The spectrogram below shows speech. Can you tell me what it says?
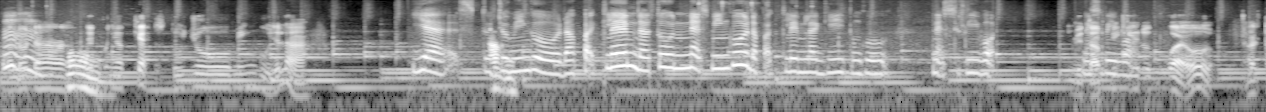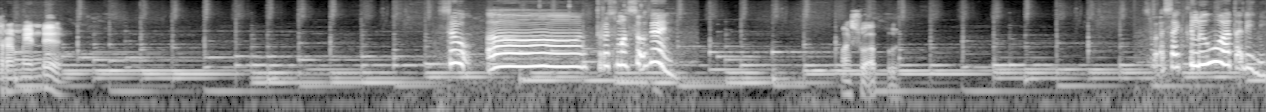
Kalau dah Oh. dia punya cap 7 minggu je lah. Yes, tujuh Ah. minggu. Dapat claim dah tu next minggu dapat claim lagi. Tunggu next reward. Dia Next tapi reward. kira kuat oh. Ultraman dia. So, uh, terus masuk kan? Masuk apa? Sebab saya keluar tadi ni.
